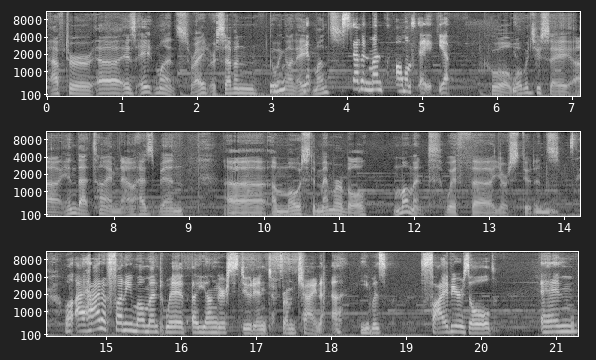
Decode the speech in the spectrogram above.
after uh, is eight months, right, or seven going on eight Yep. months? Seven months, almost eight. Yep. Cool. What would you say uh, in that time now has been uh, a most memorable moment with uh, your students? Well, I had a funny moment with a younger student from China. He was five years old. And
